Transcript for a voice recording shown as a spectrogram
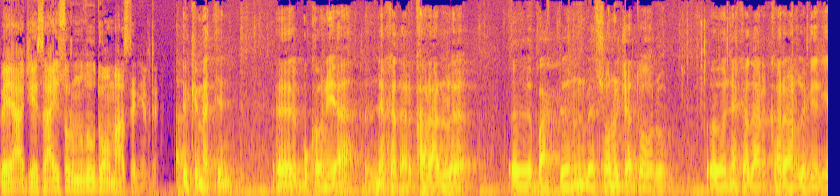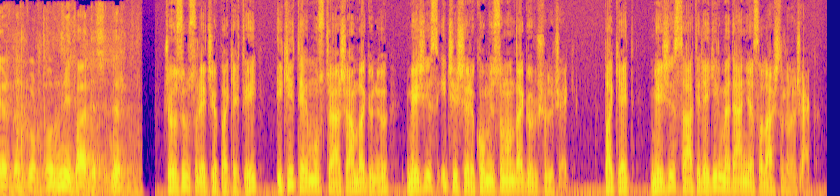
veya cezai sorumluluğu doğmaz denildi. Hükümetin e, bu konuya ne kadar kararlı e, baktığının ve sonuca doğru e, ne kadar kararlı bir yerde durduğunun ifadesidir. Çözüm süreci paketi 2 Temmuz çarşamba günü Meclis İçişleri Komisyonu'nda görüşülecek. Paket meclis tatile girmeden yasalaştırılacak.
